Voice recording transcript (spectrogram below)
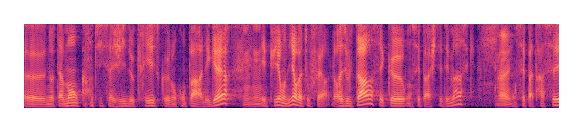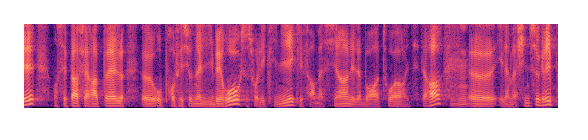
euh, notamment quand il s'agit de crises que l'on compare à des guerres. Mhm. Et puis on dit on va tout faire. Le résultat, c'est qu'on ne sait pas acheter des masques, ouais. on ne sait pas tracer, on ne sait pas faire appel euh, aux professionnels libéraux, que ce soit les cliniques, les pharmaciens, les laboratoires, etc. Euh, et la machine se grippe.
